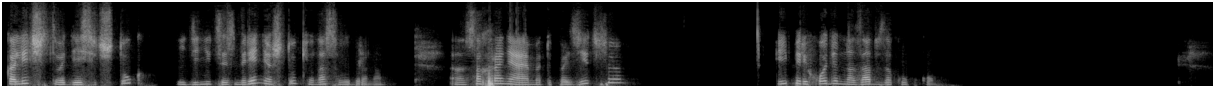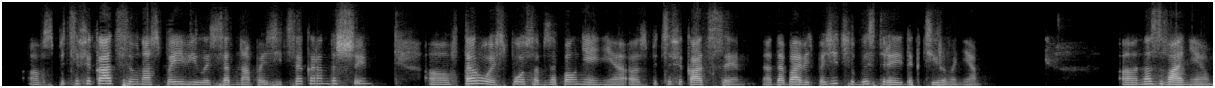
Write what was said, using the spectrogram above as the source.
Количество 10 штук, единица измерения штуки у нас выбрана. Сохраняем эту позицию и переходим назад в закупку. А в спецификации у нас появилась одна позиция карандаши. Второй способ заполнения спецификации – добавить позицию «Быстрое редактирование». Название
